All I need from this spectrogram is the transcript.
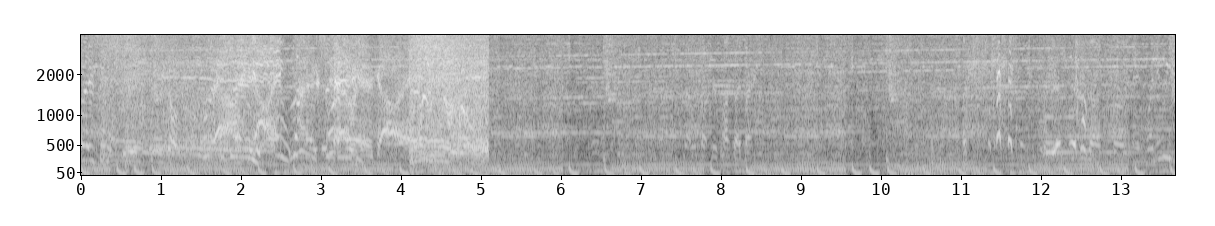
Lazy! Here we go! Lazy! Lazy! Where. What do we do?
